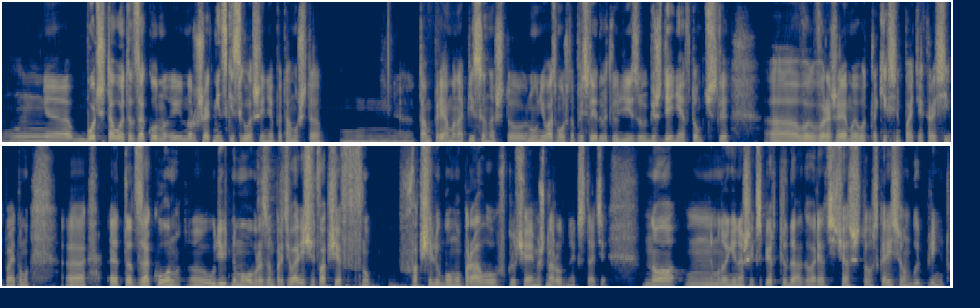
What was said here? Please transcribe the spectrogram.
э, больше того, этот закон и нарушает Минские соглашения, потому что там прямо написано, что ну, невозможно преследовать людей за убеждения, в том числе выражаемые вот таких симпатиях к России. Поэтому этот закон удивительным образом противоречит вообще ну, вообще любому праву, включая международное, кстати. Но многие наши эксперты да, говорят сейчас, что, скорее всего, он будет принят.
